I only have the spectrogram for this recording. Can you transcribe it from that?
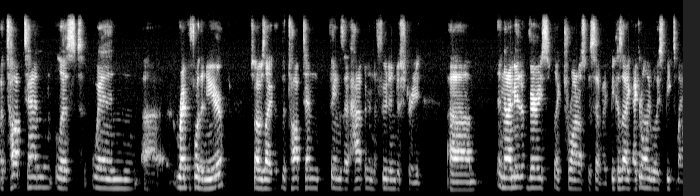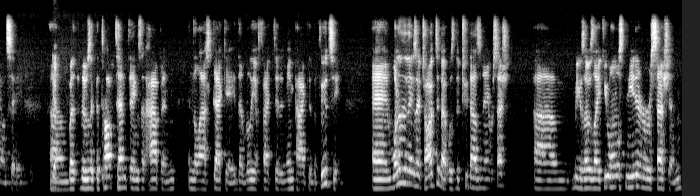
a top ten list when uh, right before the new year. So I was like the top ten things that happen in the food industry. Um, and then I made it very like Toronto specific because I, I can only really speak to my own city. Um, yeah. But there was like the top 10 things that happened in the last decade that really affected and impacted the food scene. And one of the things I talked about was the 2008 recession. Um, because I was like, you almost needed a recession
